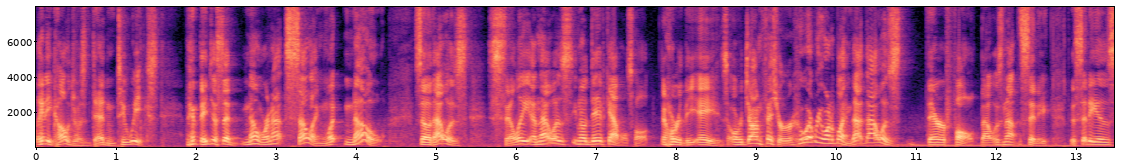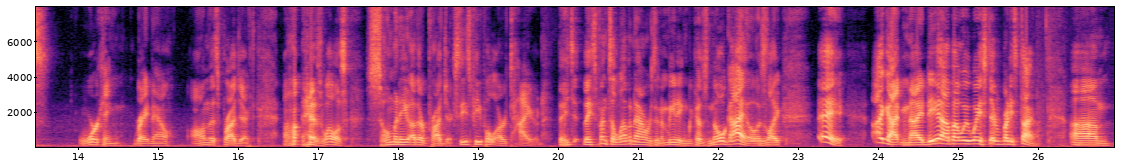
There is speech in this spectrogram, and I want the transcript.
Laney College was dead in two weeks. They just said, no, we're not selling. What? No. So that was silly, and that was, you know, Dave Kaval's fault, or the A's, or John Fisher, or whoever you want to blame. That that was their fault. That was not the city. The city is working right now on this project, uh, as well as so many other projects. These people are tired. They, they spent 11 hours in a meeting because Noel Gallo is like, hey, I got an idea. How about we waste everybody's time? Um,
